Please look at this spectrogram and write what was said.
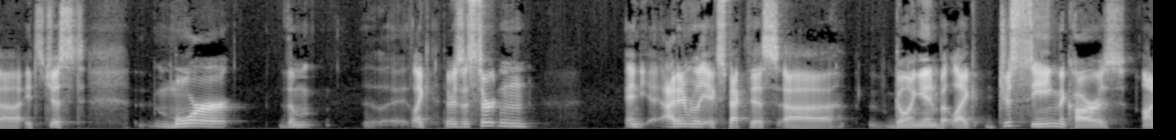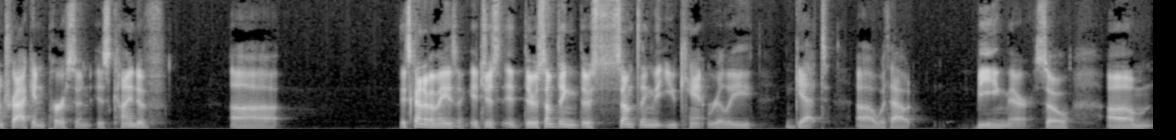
Uh, it's just more the like there's a certain and I didn't really expect this uh, going in, but like just seeing the cars on track in person is kind of uh, it's kind of amazing. It just it, there's something there's something that you can't really get uh, without being there. So um,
